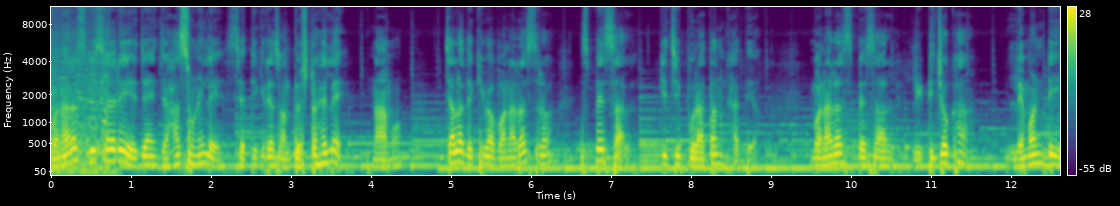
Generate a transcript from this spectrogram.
बनारस विषय जे जहाँ शुणिले से सन्तुष्ट हेले नाम चाल देखा बनारस स्पेशल किसी पुरातन खाद्य Banaras special litti chokha lemon tea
